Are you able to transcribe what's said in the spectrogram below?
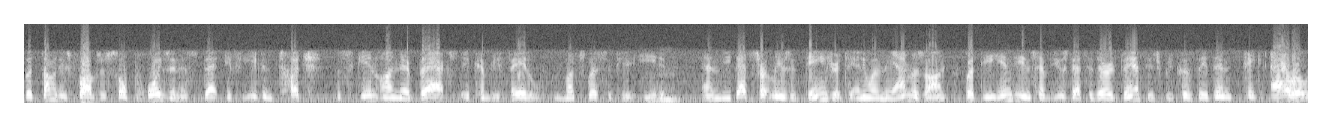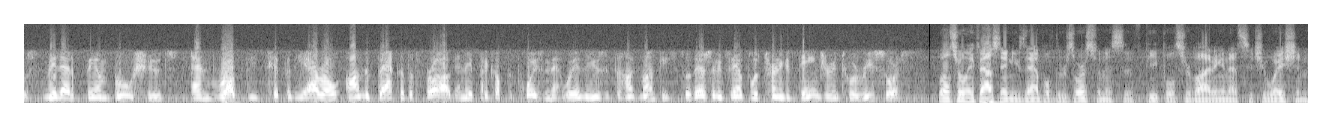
But some of these frogs are so poisonous that if you even touch the skin on their backs, it can be fatal, much less if you eat it. Mm-hmm. And the, that certainly is a danger to anyone in the Amazon. But the Indians have used that to their advantage because they then take arrows made out of bamboo shoots and rub the tip of the arrow on the back of the frog, and they pick up the poison that way, and they use it to hunt monkeys. So there's an example of turning a danger into a resource. Well, it's certainly a fascinating example of the resourcefulness of people surviving in that situation.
